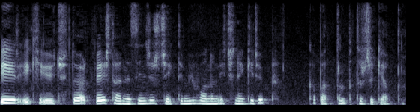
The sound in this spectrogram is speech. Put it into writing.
1 2 3 4 5 tane zincir çektim, yuvanın içine girip kapattım, pıtırcık yaptım.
